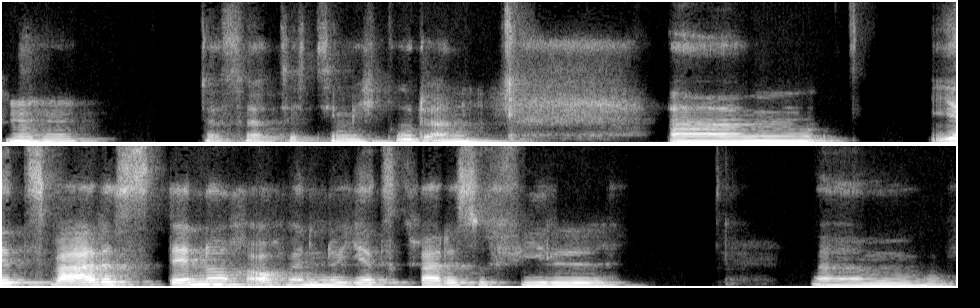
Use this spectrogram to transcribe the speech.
Mhm. Das hört sich ziemlich gut an. Ähm, jetzt war das dennoch, auch wenn du jetzt gerade so viel ähm,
